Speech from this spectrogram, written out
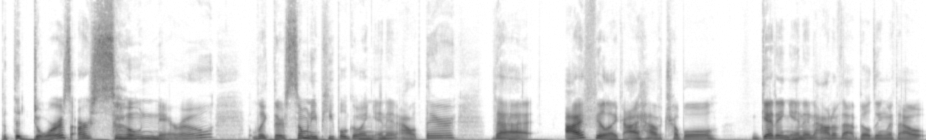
but the doors are so narrow. Like there's so many people going in and out there that I feel like I have trouble getting in and out of that building without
